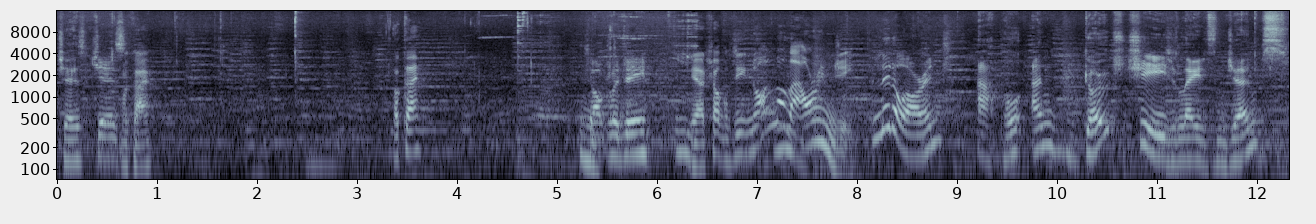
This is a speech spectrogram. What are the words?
Cheers. Cheers. Okay. Okay. Chocolatey. Yeah, chocolatey. Not, not that orangey. Little orange. Apple and goat cheese, ladies and gents.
